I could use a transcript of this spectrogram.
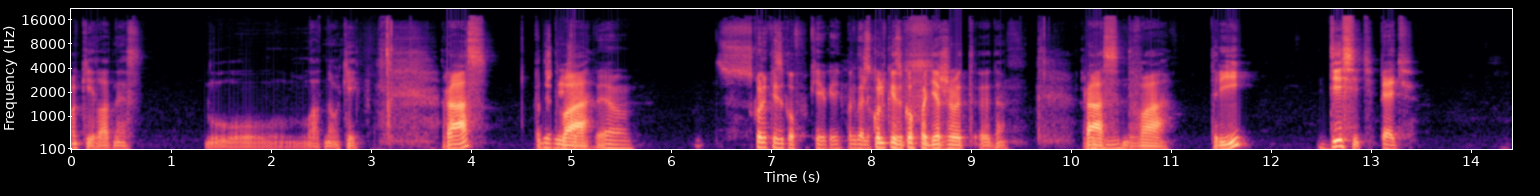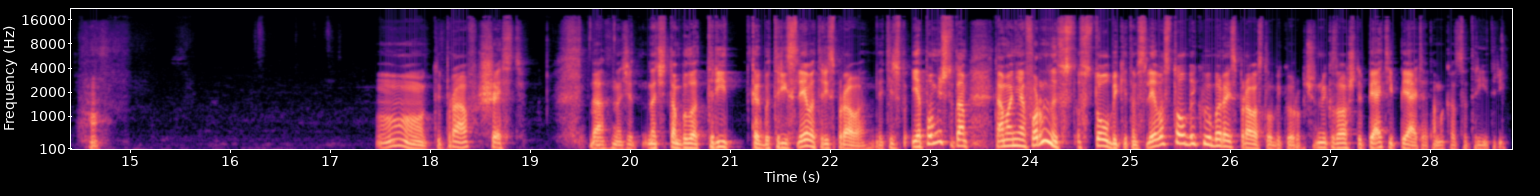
окей, ладно, я ну, ладно, окей. Раз, Подожди. Два. э, Сколько языков? Окей, окей, погнали. сколько языков поддерживает, э, да. Раз, Мгм. два, три, десять. Пять. О, ты прав, 6. Да, значит, значит, там было три, как бы три слева, три справа. Я, я помню, что там, там они оформлены в, в столбике. Там слева столбик выбора и справа столбик выбора. Почему-то мне казалось, что 5 и 5, а там, оказывается, 3 и 3.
